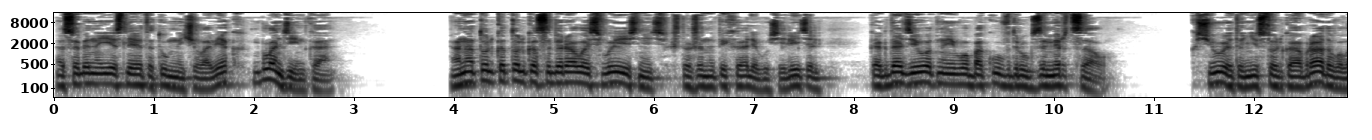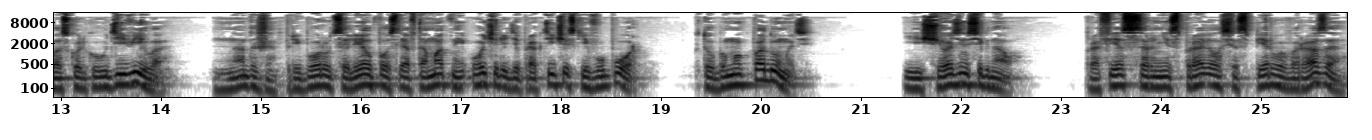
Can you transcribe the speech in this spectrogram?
Особенно если этот умный человек – блондинка. Она только-только собиралась выяснить, что же напихали в усилитель, когда диод на его боку вдруг замерцал. Ксю это не столько обрадовало, сколько удивило. Надо же, прибор уцелел после автоматной очереди практически в упор. Кто бы мог подумать? Еще один сигнал. Профессор не справился с первого раза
